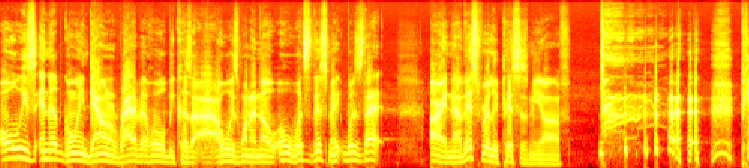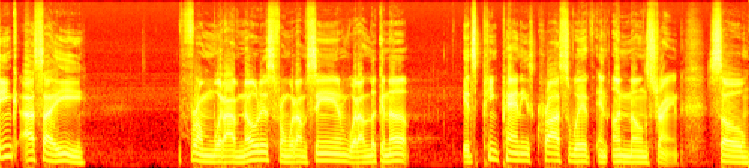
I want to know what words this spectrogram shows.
always end up going down a rabbit hole because I, I always want to know, oh, what's this? Mate? What is that? All right, now this really pisses me off. Pink acai, from what I've noticed, from what I'm seeing, what I'm looking up, it's pink panties crossed with an unknown strain. So,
